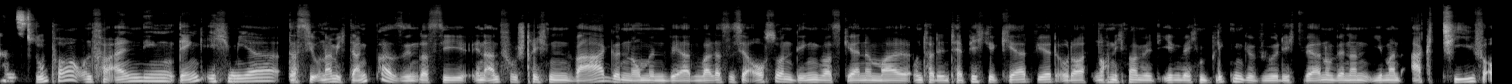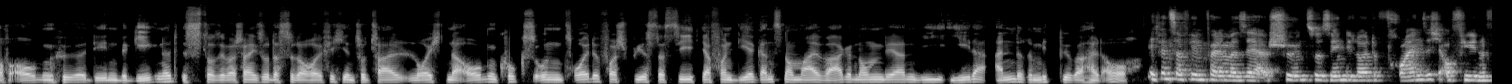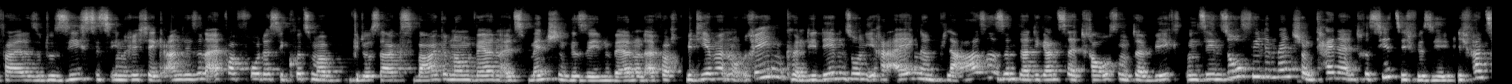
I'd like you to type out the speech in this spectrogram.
kannst. Super und vor allen Dingen denke ich mir, dass sie unheimlich dankbar sind, dass sie in Anführungsstrichen wahrgenommen werden, weil das ist ja auch so ein Ding, was gerne mal unter den Teppich gekehrt wird oder noch nicht mal mit irgendwelchen Blicken gewürdigt werden. Und wenn dann jemand aktiv auf Augenhöhe denen begegnet, ist es doch sehr wahrscheinlich so, dass du da häufig in total leuchtende Augen guckst und Freude verspürst, dass sie ja von dir ganz normal wahrgenommen werden, wie jeder andere Mitbürger halt auch. Ich finde es auf jeden Fall immer sehr schön zu sehen. Die Leute freuen sich auf jeden Fall. Also du siehst es ihnen richtig an. Die sind einfach froh, dass sie kurz mal, wie du sagst, wahrgenommen werden, als Menschen gesehen werden und einfach mit jemandem reden können. Die leben so in ihrer eigenen Blase, sind da die ganze Zeit draußen unterwegs und sehen so viele Menschen und keiner interessiert sich für sie. Ich fand es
